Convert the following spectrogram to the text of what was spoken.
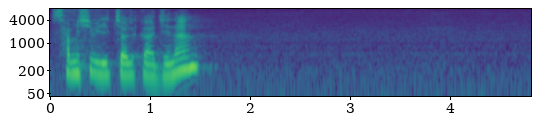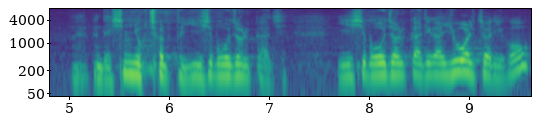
31절까지는 네, 근데 16절부터 25절까지 25절까지가 6월절이고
